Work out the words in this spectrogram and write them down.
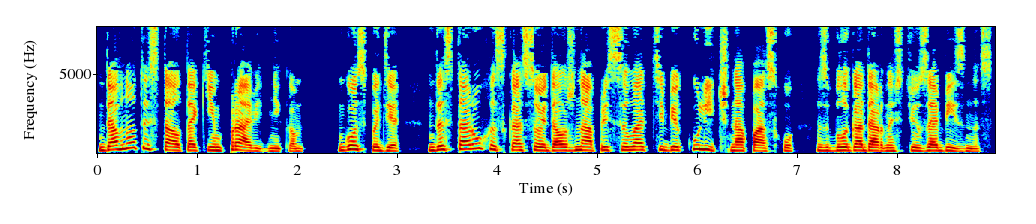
Давно ты стал таким праведником? Господи, да старуха с косой должна присылать тебе кулич на Пасху с благодарностью за бизнес.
